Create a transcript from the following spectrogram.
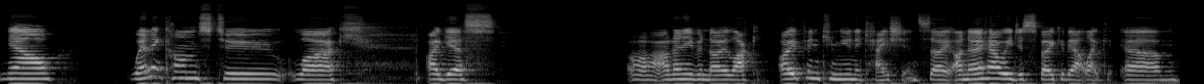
Now, when it comes to like, I guess oh, I don't even know, like open communication. So I know how we just spoke about like, um,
